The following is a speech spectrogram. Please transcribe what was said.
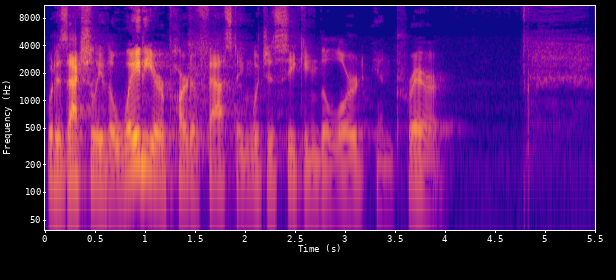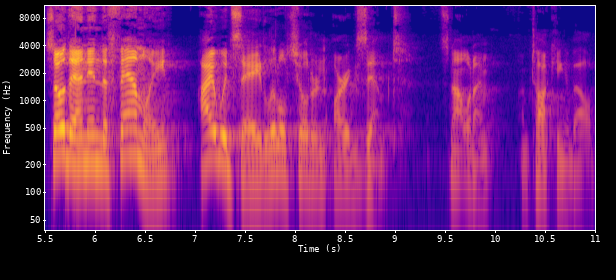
what is actually the weightier part of fasting, which is seeking the Lord in prayer. So then, in the family, I would say little children are exempt. It's not what I'm, I'm talking about.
